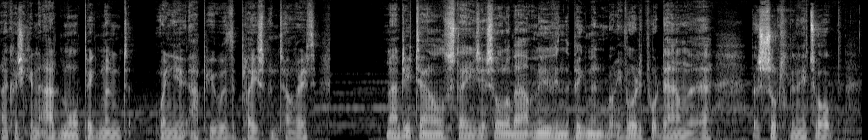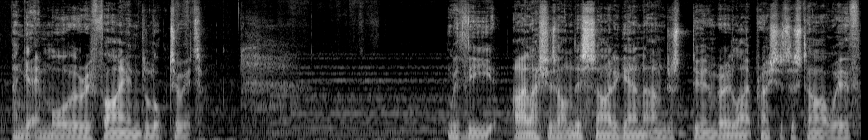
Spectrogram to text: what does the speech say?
because you can add more pigment when you're happy with the placement of it. Now detail stage it's all about moving the pigment what you've already put down there but subtling it up and getting more of a refined look to it. With the eyelashes on this side again I'm just doing very light pressures to start with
